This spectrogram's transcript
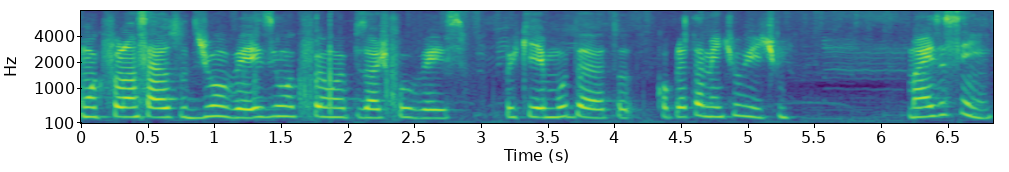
uma que foi lançada tudo de uma vez e uma que foi um episódio por vez. Porque muda completamente o ritmo. Mas assim,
